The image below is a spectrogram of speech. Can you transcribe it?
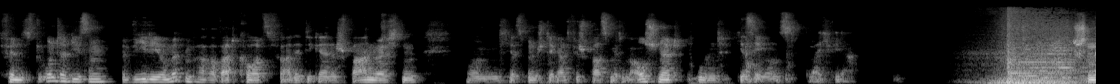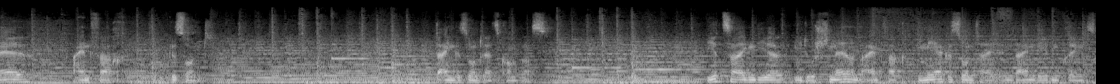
findest du unter diesem Video mit ein paar Rabattcodes für alle, die gerne sparen möchten. Und jetzt wünsche ich dir ganz viel Spaß mit dem Ausschnitt und wir sehen uns gleich wieder. Schnell, einfach, gesund. Dein Gesundheitskompass. Wir zeigen dir, wie du schnell und einfach mehr Gesundheit in dein Leben bringst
